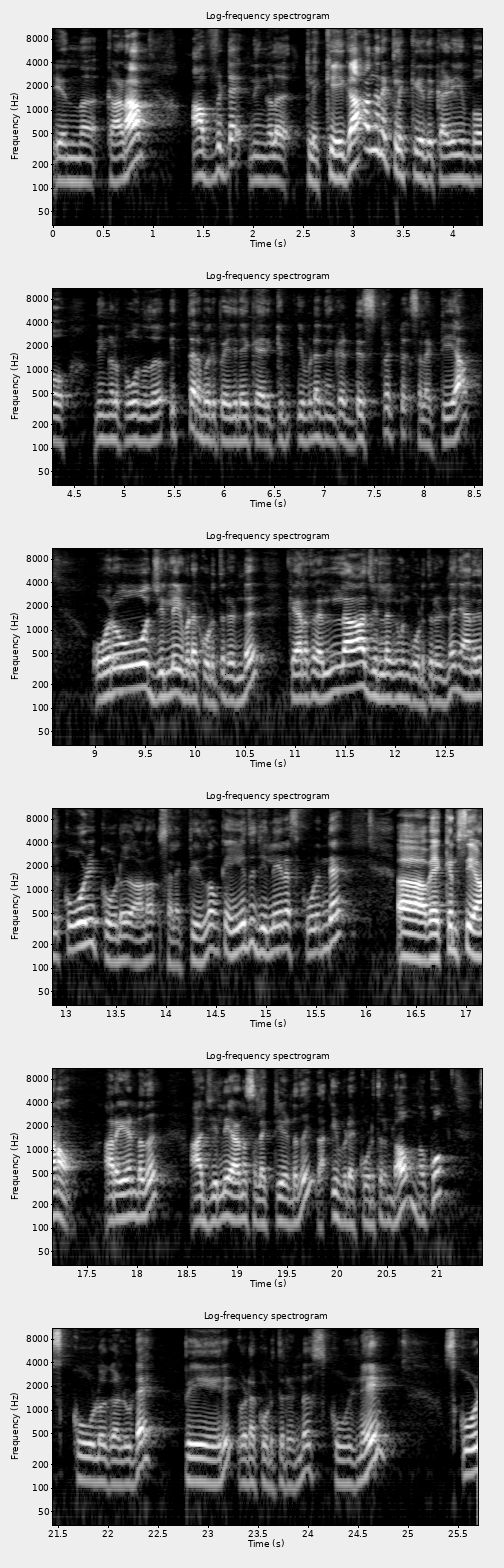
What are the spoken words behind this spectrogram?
എന്ന് കാണാം. അവിടെ നിങ്ങൾ ക്ലിക്ക് ചെയ്യുക. അങ്ങനെ ക്ലിക്ക് ചെയ്ത് കഴിയുമ്പോൾ നിങ്ങൾ പോകുന്നത് ഇത്തരം ഒരു പേജിലേക്കായിരിക്കും. ഇവിടെ നിങ്ങൾക്ക് ഡിസ്ട്രിക്റ്റ് സെലക്ട് ചെയ്യാം. ഓരോ ജില്ല ഇവിടെ കൊടുത്തിട്ടുണ്ട്. കേരളത്തിലെ എല്ലാ ജില്ലകളും കൊടുത്തിട്ടുണ്ട്. ഞാനിതിൽ കോഴിക്കോട് ആണ് സെലക്ട് ചെയ്തത്. നമുക്ക് ഏത് ജില്ലയിലെ സ്കൂളിന്റെ വേക്കൻസി ആണോ അറിയേണ്ടത് ആ ജില്ലയാണ് സെലക്ട് ചെയ്യേണ്ടത്. ഇവിടെ കൊടുത്തിട്ടുണ്ടാവും. നോക്കൂ. സ്കൂളുകളുടെ പേര് ഇവിടെ കൊടുത്തിട്ടുണ്ട്. സ്കൂൾ നെയിം സ്കൂൾ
